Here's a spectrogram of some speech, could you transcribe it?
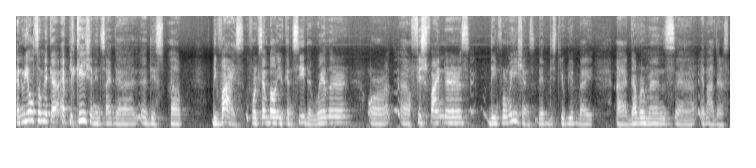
And we also make an application inside the, uh, this uh, device. For example, you can see the weather or uh, fish finders, the information that distributed by uh, governments and others.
